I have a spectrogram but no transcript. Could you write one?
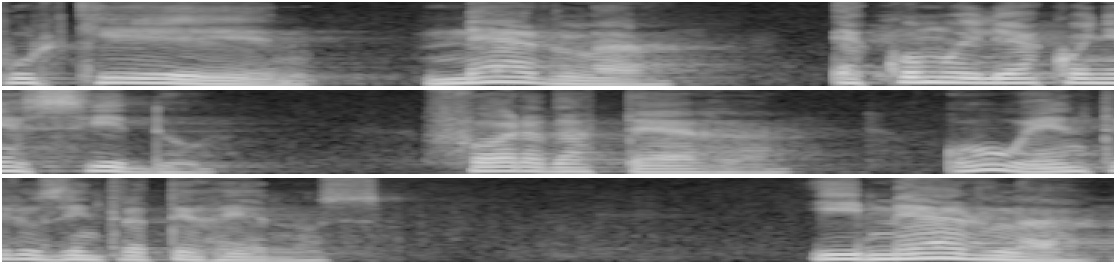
Porque Merla é como ele é conhecido fora da Terra ou entre os intraterrenos. E Merla,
